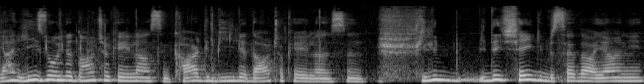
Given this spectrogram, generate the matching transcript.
ya Lizzo ile daha çok eğlensin. Cardi B ile daha çok eğlensin. Üf, film bir de şey gibi Seda yani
